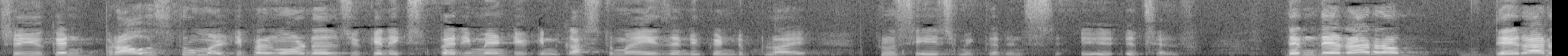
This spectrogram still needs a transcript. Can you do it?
So you can browse through multiple models, you can experiment, you can customize, and you can deploy through SageMaker itself. Then there are, a, there are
